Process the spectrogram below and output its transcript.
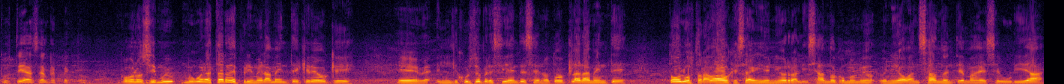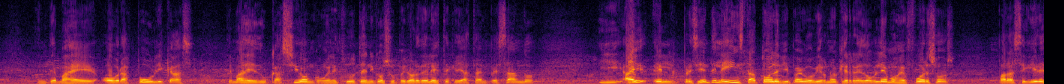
que usted hace al respecto? Como no, sí, muy, buenas tardes. Primeramente creo que eh, en el discurso del presidente se notó claramente todos los trabajos que se han venido realizando, cómo hemos venido avanzando en temas de seguridad, en temas de obras públicas, temas de educación con el Instituto Técnico Superior del Este que ya está empezando. Y el presidente le insta a todo el equipo de gobierno que redoblemos esfuerzos para seguir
